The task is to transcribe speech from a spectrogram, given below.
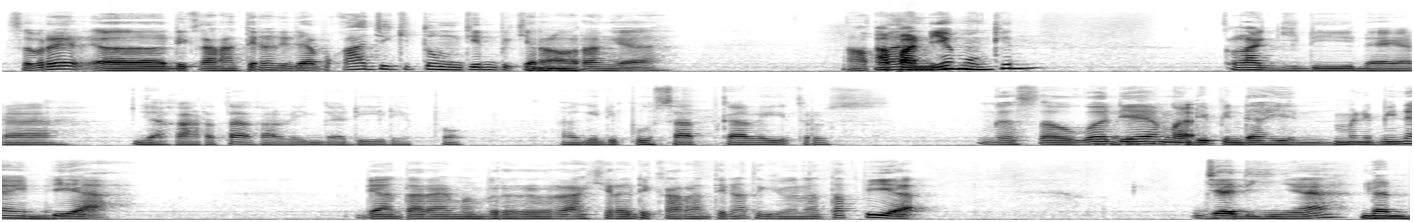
Sebenarnya eh, di karantina di Depok aja gitu mungkin pikiran orang ya. apa Ngapain? dia mungkin lagi di daerah Jakarta kali nggak di Depok lagi di pusat kali terus Nggak tahu gua dia emang dipindahin. emang dipindahin ya Iya. Di antara emang bener-bener akhirnya di karantina atau gimana. Tapi ya jadinya dan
